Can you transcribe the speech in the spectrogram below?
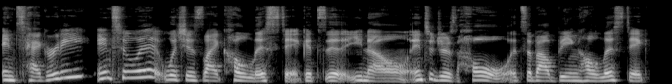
integrity into it, which is like holistic. It's, uh, you know, integers whole. It's about being holistic.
